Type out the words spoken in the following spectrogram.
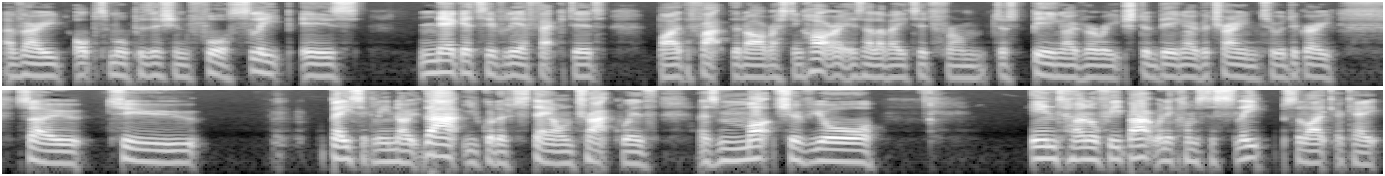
a very optimal position for sleep is negatively affected by the fact that our resting heart rate is elevated from just being overreached and being overtrained to a degree. So to basically note that. You've got to stay on track with as much of your internal feedback when it comes to sleep. So like okay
